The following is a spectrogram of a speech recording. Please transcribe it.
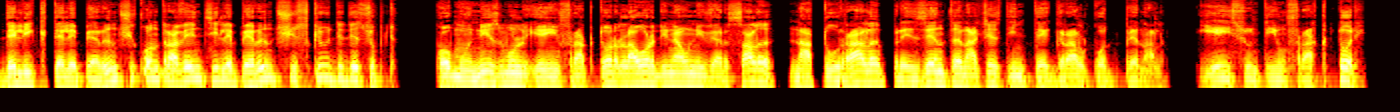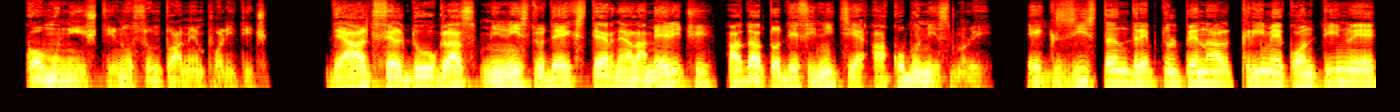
delictele pe rând și contravențiile pe rând și scriu de desubt. Comunismul e infractor la ordinea universală, naturală, prezentă în acest integral cod penal. Ei sunt infractori, comuniștii, nu sunt oameni politici. De altfel, Douglas, ministru de externe al Americii, a dat o definiție a comunismului. Există în dreptul penal crime continue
